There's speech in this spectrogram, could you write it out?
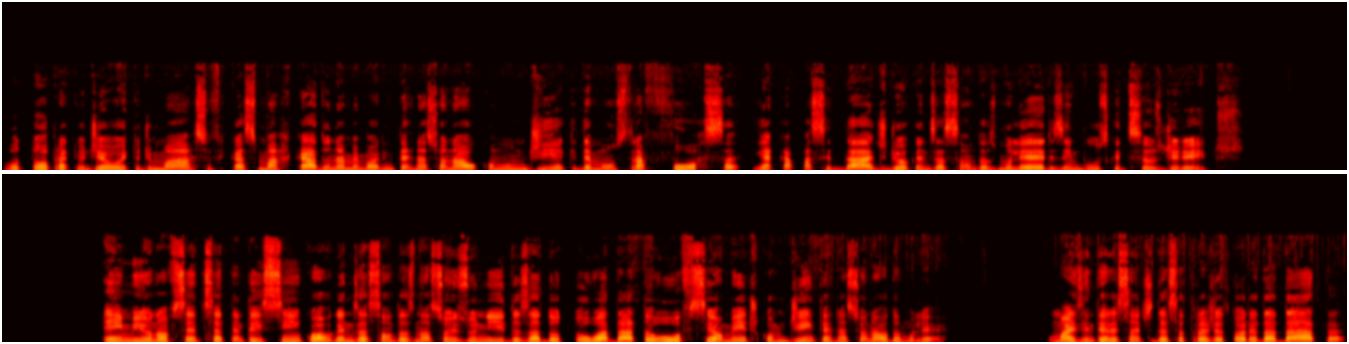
lutou para que o dia 8 de março ficasse marcado na memória internacional como um dia que demonstra a força e a capacidade de organização das mulheres em busca de seus direitos. Em 1975, a Organização das Nações Unidas adotou a data oficialmente como Dia Internacional da Mulher. O mais interessante dessa trajetória da data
